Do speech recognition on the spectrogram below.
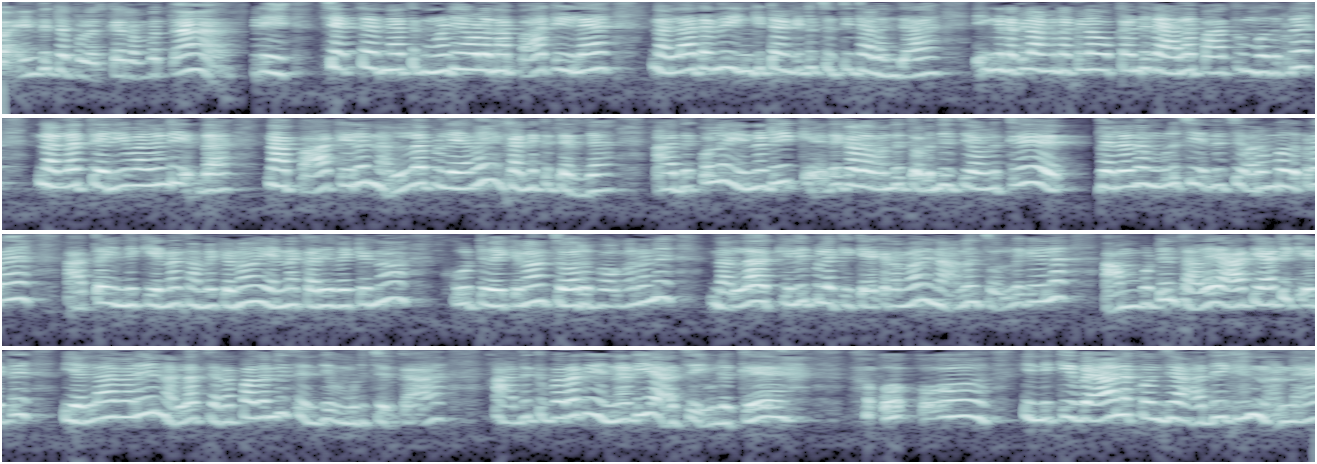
பயந்துட்ட போல இருக்க ரொம்ப தான் ஏய் செத்த நேரத்துக்கு முன்னாடி அவளை நான் பார்க்கல. நல்லா தாண்டி இங்கிட்ட அங்கிட்ட சுத்தி தலைஞ்சா இங்கடக்கல அங்கடக்கல உட்காந்து வேலை பார்க்கும்போது கூட நல்லா தெளிவா தாண்டி இருந்தா. நான் பார்க்கல நல்ல பிள்ளையா தான் என் கண்ணுக்கு தெரிஞ்சா அதுக்குள்ள என்னுடைய கேடுகளை வந்து தொலைஞ்சிச்சு அவளுக்கு. வெள்ளன முடிச்சு எந்திரிச்சு வரும்போது கூட அத்தை இன்னைக்கு என்ன சமைக்கணும்? என்ன கறி வைக்கணும்? கூட்டு வைக்கணும்? சோறு பொங்கணும்னு நல்லா கிளிப்பிளைக்கு கேட்கற மாதிரி நானும் சொல்லுகையில அம்புட்டும் தலையை ஆட்டி ஆட்டி கேட்டு எல்லா வேலையும் நல்லா சிறப்பாக தாண்டி செஞ்சு முடிச்சிருக்கா. அதுக்கு பிறகு என்னடி ஆச்சு இவளுக்கு? ஓ இன்னைக்கு வேலை கொஞ்சம் அதிகம் தானே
